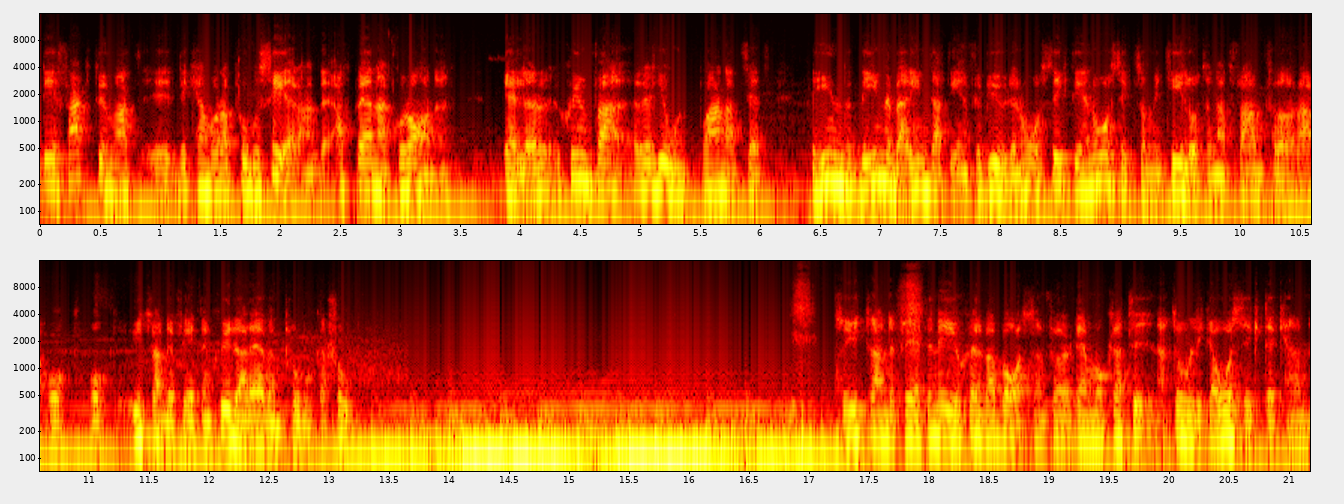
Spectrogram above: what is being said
Det faktum att eh, det kan vara provocerande att bränna Koranen eller skymfa religion på annat sätt, det innebär inte att det är en förbjuden åsikt. Det är en åsikt som är tillåten att framföra och, och yttrandefriheten skyddar även provokation. Så yttrandefriheten är ju själva basen för demokratin, att olika åsikter kan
